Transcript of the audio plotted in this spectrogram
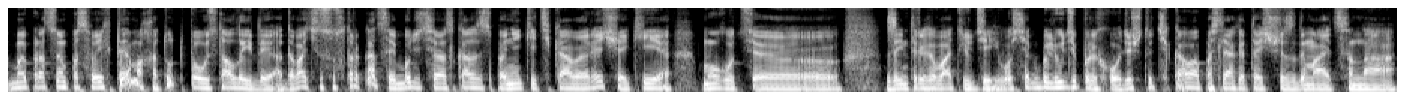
мы працуем па сваіх тэмах а тут паўстала ідэя а давайте сустракацца і будете расказваць па нейкія цікавыя рэчы якія могуць э, заінтрыгаваць людзей. Вось як бы людзі прыходзяць што цікава пасля гэта яшчэ здымаецца на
